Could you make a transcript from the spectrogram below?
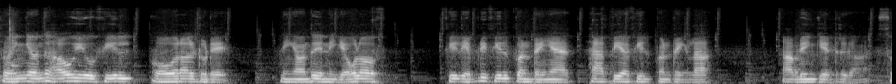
ஸோ இங்கே வந்து how you feel overall today நீங்கள் வந்து இன்றைக்கி எவ்வளோ ஃபீல் எப்படி ஃபீல் பண்ணுறீங்க ஹாப்பியாக ஃபீல் பண்ணுறீங்களா அப்படின்னு கேட்டிருக்காங்க. ஸோ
